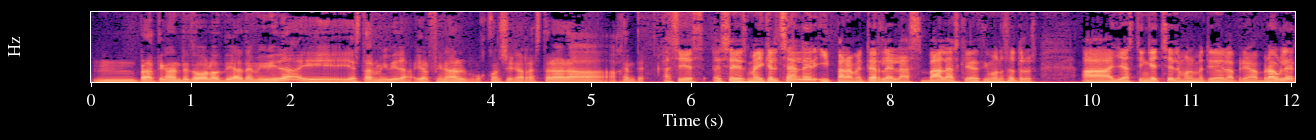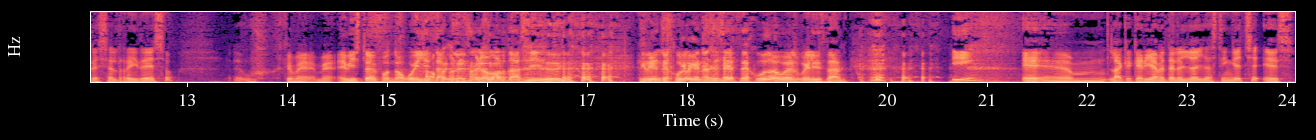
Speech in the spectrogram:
mm, prácticamente todos los días de mi vida y, y esta es mi vida. Y al final, pues consigue arrastrar a, a gente. Así es, ese es Michael Chandler y para meterle las balas que decimos nosotros a Justin Gaethje le hemos metido de la primera Brawler, es el rey de eso. Eh, uf, que me, me- he visto de fondo a Willy Zan con el pelo corto así. uy. Es que te juro que no sé si es cejudo o es Willy Zan. Y eh, la que quería meterle yo a Justin Gaethje es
